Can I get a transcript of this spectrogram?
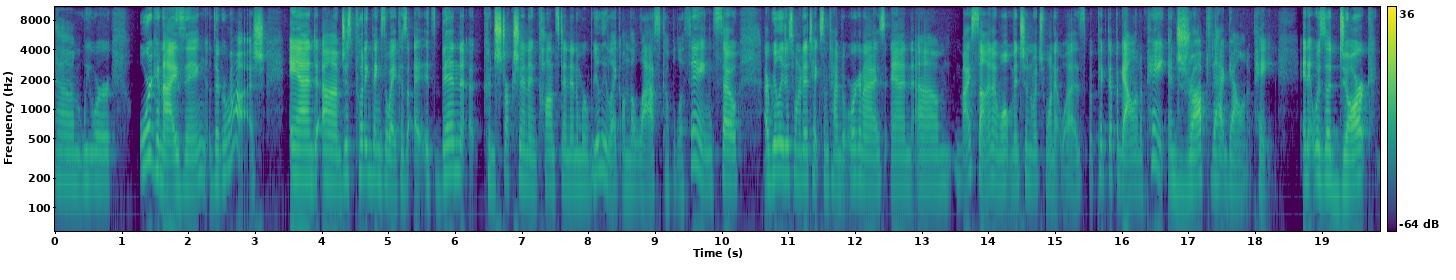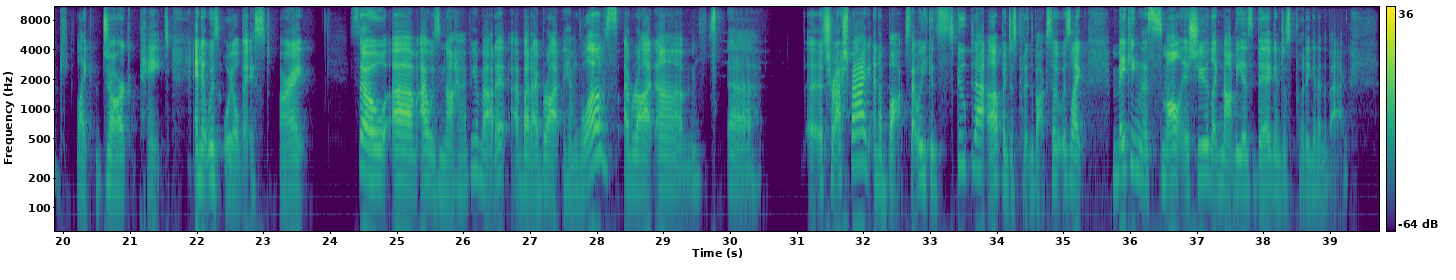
um, we were organizing the garage and um, just putting things away because it's been construction and constant and we're really like on the last couple of things. So i really just wanted to take some time to organize and um, my son i won't mention which one it was but picked up a gallon of paint and dropped that gallon of paint. And it was a dark like dark paint and it was oil based all right? So um, I was not happy about it, but I brought him gloves. I brought um, uh, a trash bag and a box. That way you could scoop that up and just put it in the box. So it was like making this small issue like not be as big and just putting it in the bag.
